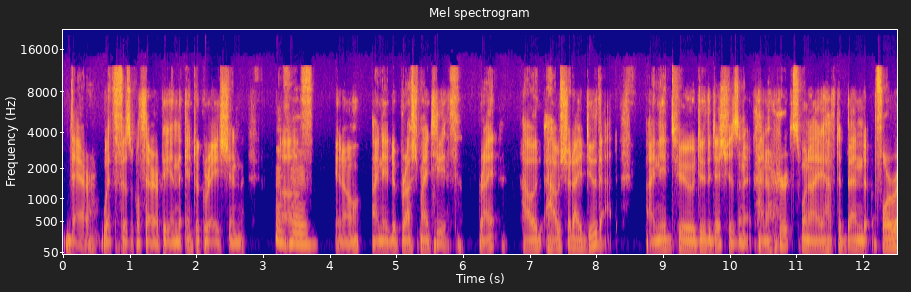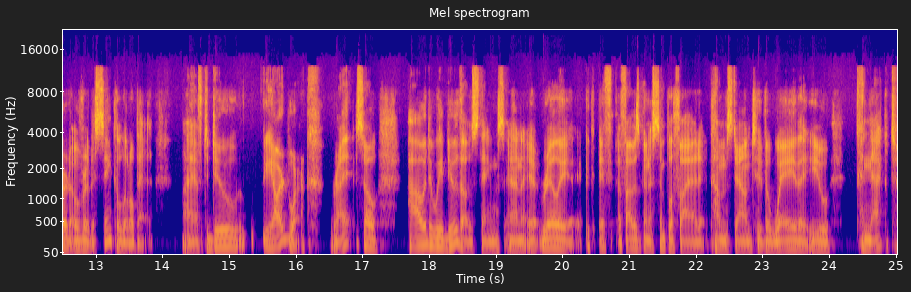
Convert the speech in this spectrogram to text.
there with physical therapy and the integration mm-hmm. of, you know, I need to brush my teeth, right? How how should I do that? I need to do the dishes and it kind of hurts when I have to bend forward over the sink a little bit. I have to do yard work, right? So how do we do those things? And it really, if, if I was going to simplify it, it comes down to the way that you connect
